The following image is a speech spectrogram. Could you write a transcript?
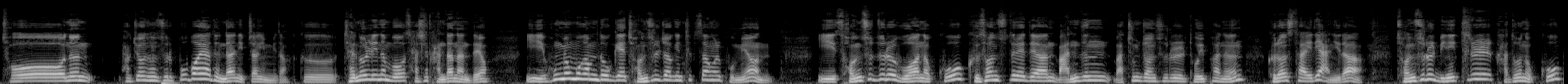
저는 박주영 선수를 뽑아야 된다는 입장입니다. 그 제 논리는 뭐 사실 간단한데요. 이 홍명보 감독의 전술적인 특성을 보면 이 선수들을 모아놓고 그 선수들에 대한 만든 맞춤 전술을 도입하는 그런 스타일이 아니라 전술을 미리 틀을 가둬놓고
